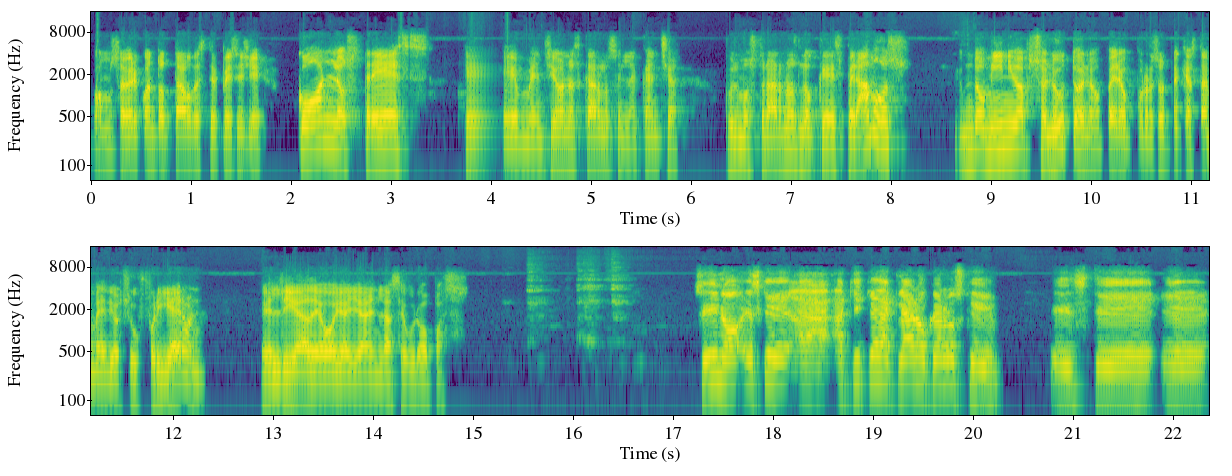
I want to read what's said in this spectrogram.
Vamos a ver cuánto tarda este PSG con los tres que mencionas, Carlos, en la cancha, pues mostrarnos lo que esperamos, un dominio absoluto, ¿no? Pero pues resulta que hasta medio sufrieron el día de hoy allá en las Europas. Sí, no, es que aquí queda claro, Carlos, que este eh,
